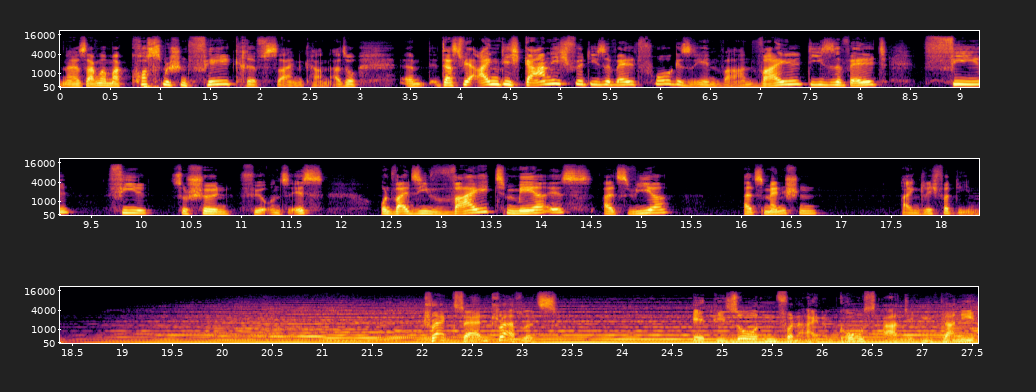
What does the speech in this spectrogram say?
naja, sagen wir mal, kosmischen Fehlgriffs sein kann. Also, ähm, dass wir eigentlich gar nicht für diese Welt vorgesehen waren, weil diese Welt viel, viel zu schön für uns ist und weil sie weit mehr ist, als wir als Menschen eigentlich verdienen. Tracks and Travels. Episoden von einem großartigen Planeten.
